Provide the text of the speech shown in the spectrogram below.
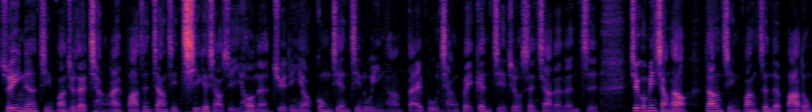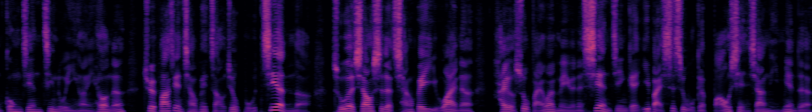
所以呢，警方就在抢案发生将近七个小时以后呢，决定要攻坚进入银行，逮捕抢匪跟解救剩下的人质。结果没想到，当警方真的发动攻坚进入银行以后呢，却发现抢匪早就不见了。除了消失的抢匪以外呢，还有数百万美元的现金跟一百四十五个保险箱里面的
